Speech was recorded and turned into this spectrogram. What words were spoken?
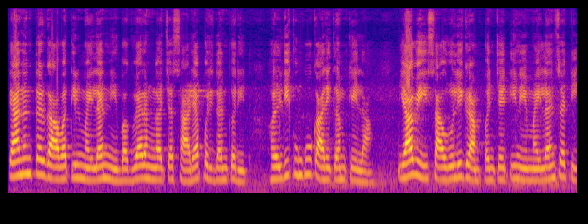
त्यानंतर गावातील महिलांनी भगव्या रंगाच्या साड्या परिधान करीत हळदी कुंकू कार्यक्रम केला. यावेळी सावरोली ग्रामपंचायतीने महिलांसाठी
